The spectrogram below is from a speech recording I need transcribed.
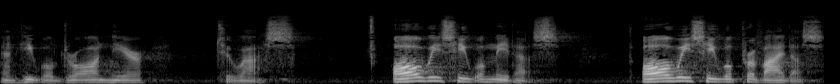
and He will draw near to us. Always He will meet us. Always He will provide us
